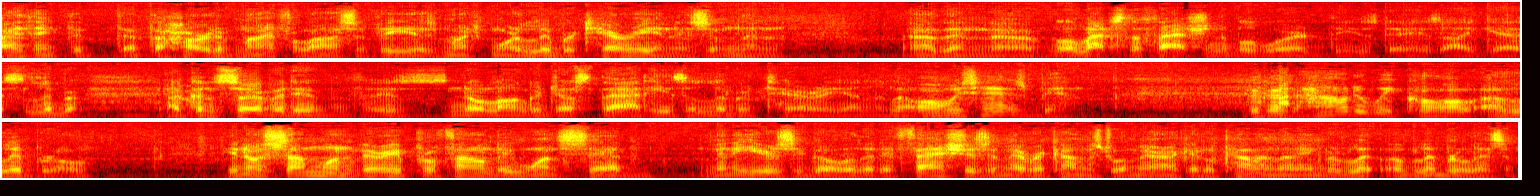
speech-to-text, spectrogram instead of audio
I think that at the heart of my philosophy is much more libertarianism than uh, than. Uh, well, that's the fashionable word these days, I guess. Liber- a conservative is no longer just that; he's a libertarian. Well, always has been. Because how do we call a liberal? You know, someone very profoundly once said many years ago that if fascism ever comes to America, it'll come in the name of, li- of liberalism.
